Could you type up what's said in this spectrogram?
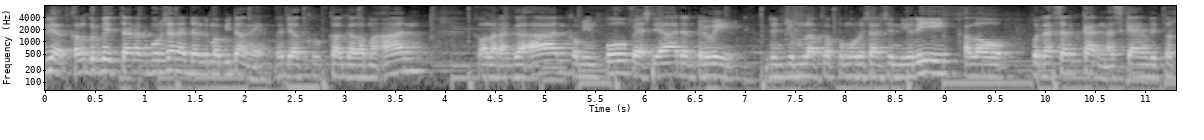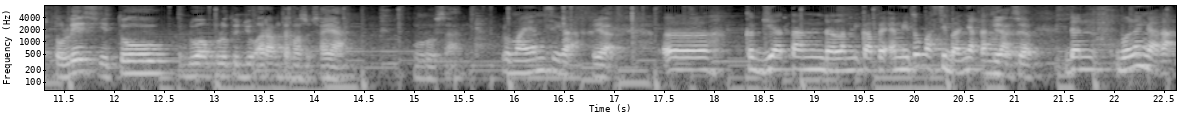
Ya, kalau berbicara kepengurusan ada lima bidang ya. Ada ke- keagamaan, keolahragaan, kominfo, PSDA, dan PW. Dan jumlah kepengurusan sendiri kalau berdasarkan naskah yang ditertulis itu 27 orang termasuk saya pengurusan. Lumayan sih kak. Ya, Eh, kegiatan dalam IKPM itu pasti banyak kan Iya, kak? siap. Dan boleh nggak kak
